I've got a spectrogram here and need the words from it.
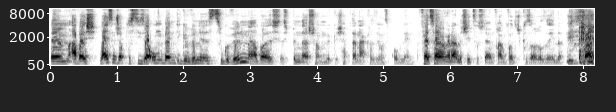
Ähm, aber ich weiß nicht, ob das dieser unbändige Wille ist zu gewinnen, aber ich, ich bin da schon wirklich, ich habe da ein Aggressionsproblem. Verzeihung an alle Schiedsrichter in Frankfurt, ich küsse eure Seele. Es war,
